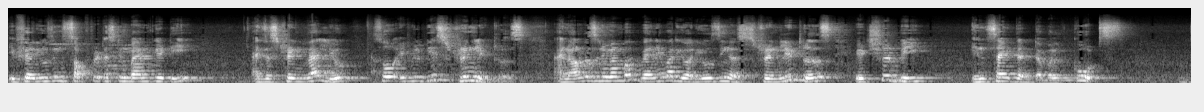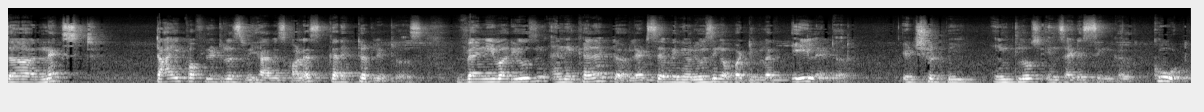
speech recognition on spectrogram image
if you are using software testing by MKT as a string value, so it will be a string literals. And always remember whenever you are using a string literals, it should be inside the double quotes. The next type of literals we have is called as character literals. When you are using any character let's say when you are using a particular a letter it should be enclosed inside a single quote.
